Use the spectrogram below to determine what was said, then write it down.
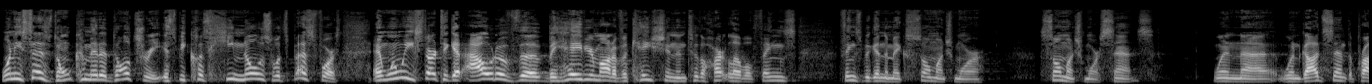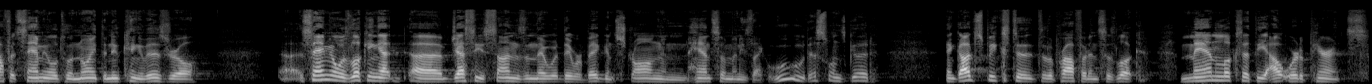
When he says don't commit adultery, it's because he knows what's best for us. And when we start to get out of the behavior modification into the heart level, things, things begin to make so much more, so much more sense. When, uh, when God sent the prophet Samuel to anoint the new king of Israel, uh, Samuel was looking at uh, Jesse's sons, and they were, they were big and strong and handsome, and he's like, Ooh, this one's good. And God speaks to, to the prophet and says, Look, man looks at the outward appearance,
